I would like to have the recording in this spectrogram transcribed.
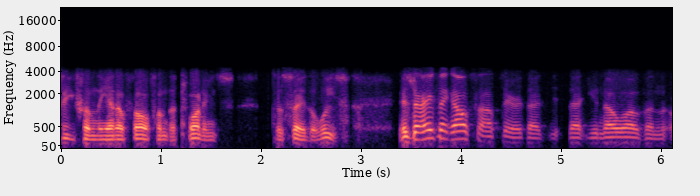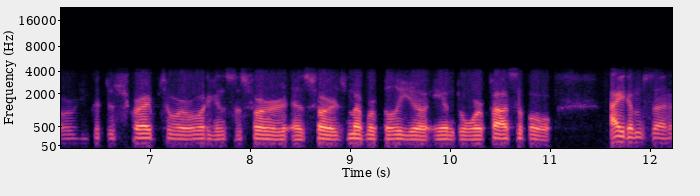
see from the NFL from the twenties, to say the least. Is there anything else out there that that you know of, and or you could describe to our audience as far as far as memorabilia and or possible items that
